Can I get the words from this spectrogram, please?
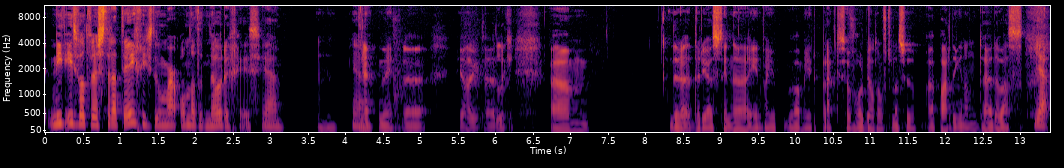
niet iets wat we strategisch doen, maar omdat het nodig is. Ja, mm -hmm. ja. ja. nee, uh, heel erg duidelijk. Um, er, er juist in uh, een van je wat meer praktische voorbeelden, of toen als je een paar dingen aan het duiden was, ja.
